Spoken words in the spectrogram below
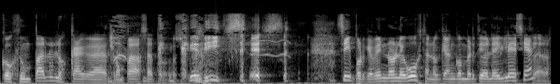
coge un palo y los caga a trompadas a todos. ¿Qué dices? Sí, porque ven, no le gustan lo que han convertido en la iglesia. Claro.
